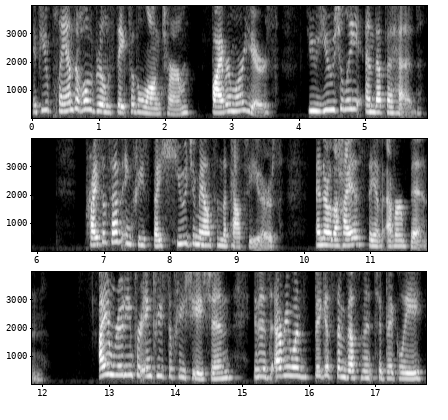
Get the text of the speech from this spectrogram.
If you plan to hold real estate for the long term, five or more years, you usually end up ahead. Prices have increased by huge amounts in the past few years and are the highest they have ever been. I am rooting for increased appreciation. It is everyone's biggest investment typically,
